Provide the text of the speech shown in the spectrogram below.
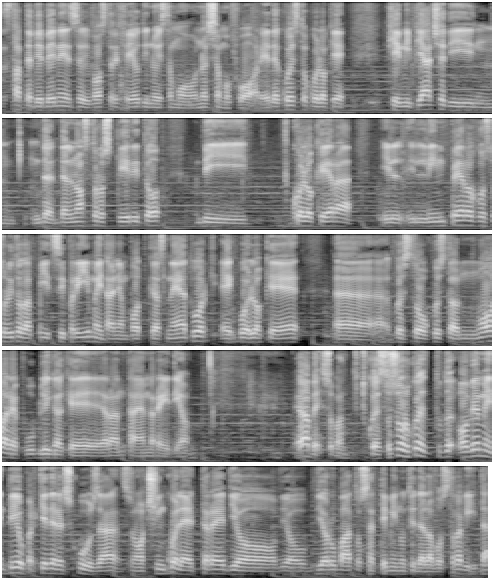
state bene se i vostri feudi, noi, stiamo, noi siamo fuori. Ed è questo quello che, che mi piace di, de, del nostro spirito di quello che era il, l'impero costruito da Pizzi prima, Italian Podcast Network, e quello che è eh, questo, questa nuova repubblica che è Runtime Radio. E vabbè, insomma, questo solo questo, ovviamente io per chiedere scusa, sono cinque lettere, vi ho, vi, ho, vi ho, rubato sette minuti della vostra vita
